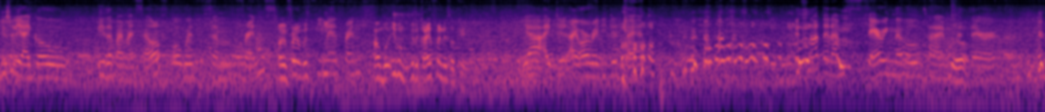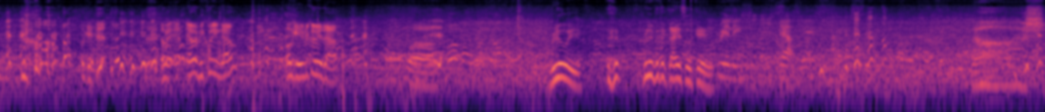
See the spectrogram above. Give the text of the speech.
Usually I go either by myself or with some friends, Oh, friend with female friends. Um, but even with a guy friend is okay. Yeah, I did. I already did that. it's not that I'm staring the whole time Yeah. at their. okay. okay. Am I recording now? Okay, recording now. Wow. Really? really with the guy is okay. Really. Yeah. 야, 씨,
